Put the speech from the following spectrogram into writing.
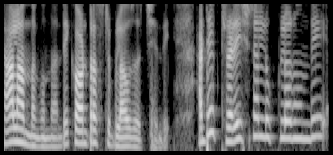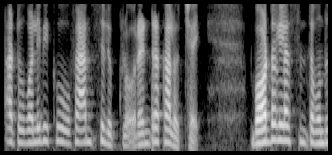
చాలా అందంగా ఉందండి. కాంట్రాస్ట్ బ్లౌజ్ వచ్చింది. అంటే ట్రెడిషనల్ లుక్లోనూ ఉంది. అటు మళ్ళీ మీకు ఫ్యాన్సీ లుక్లో రెండు రకాలు వచ్చాయి. బార్డర్లెస్ ఇంత ముందు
